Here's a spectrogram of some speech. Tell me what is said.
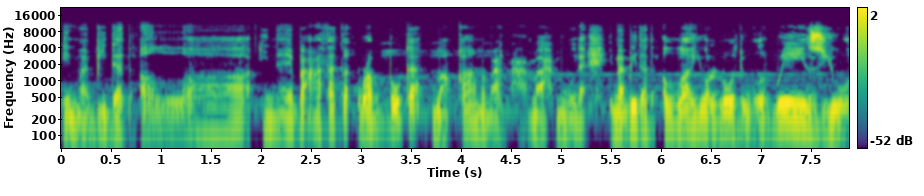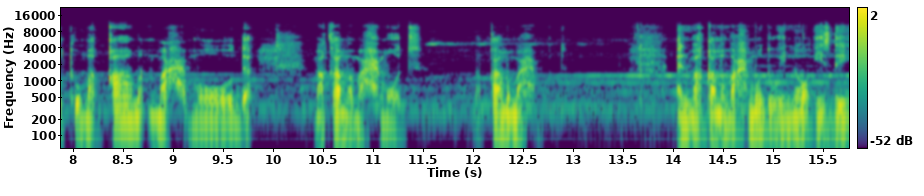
It might be that Allah rabbuka maqam mahmuda. It might be that Allah, your Lord, will raise you to maqam mahmud. Maqam mahmud. Maqam mahmud. And maqam mahmud, we know, is the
